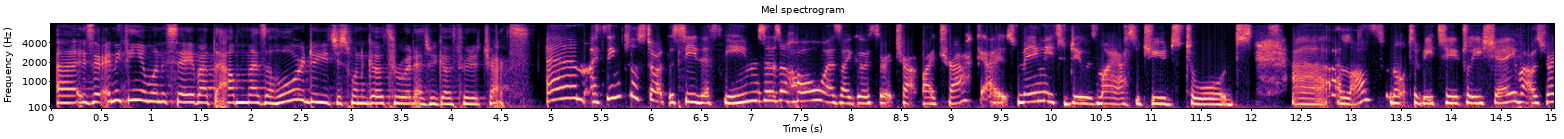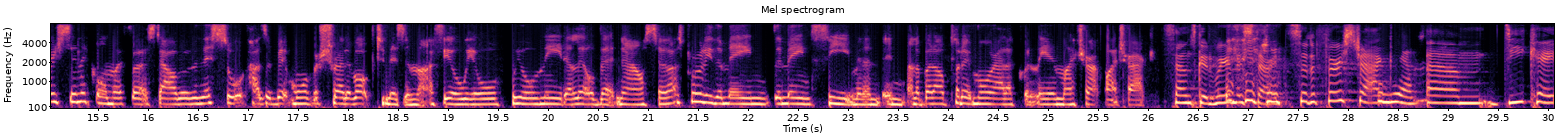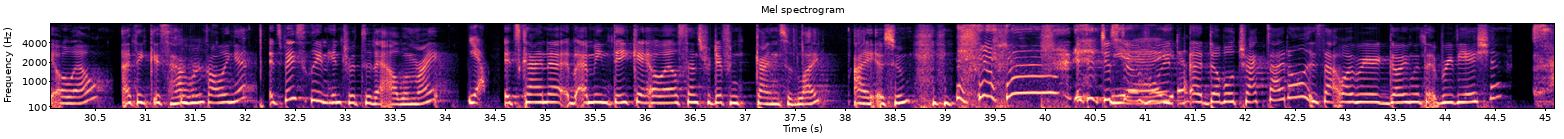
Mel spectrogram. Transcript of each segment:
Uh, is there anything you want to say about the album as a whole, or do you just want to go through it as we go through the tracks? Um, I think you'll start to see the themes as a whole as I go through it track by track. Uh, it's mainly to do with my attitudes towards uh, a love, not to be too cliche, but I was very cynical on my first album, and this sort of has a bit more of a shred of optimism that I feel we all we all need a little bit now. So that's probably the main the main theme, and, and, and but I'll put it more eloquently in my track by track. Sounds good. We're gonna start. so the first track, yeah. um, DKOL, I think is how mm-hmm. we're calling it. It's basically an intro to the album, right? Yeah. It's kind of, I mean, DKOL stands for different kinds of light, I assume. Is it just yeah, to avoid yeah. a double track title? Is that why we're going with the abbreviation?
